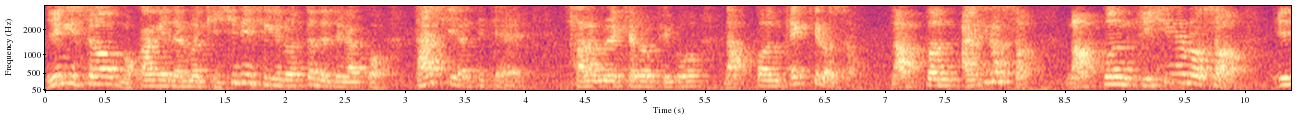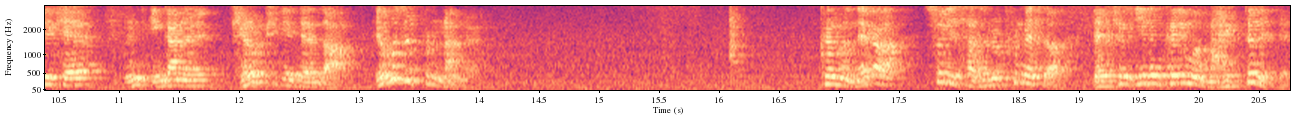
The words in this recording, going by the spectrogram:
여기서 못 가게 되면 귀신의 세계로 떨어져 갖고 다시 어떻게 사람을 괴롭히고 나쁜 액기로서 나쁜 아기로서 나쁜 귀신으로서 이렇게 인간을 괴롭히게 된다. 이것을 풀어난 거야 그러면 내가 수리사설을 풀면서 대충 이런 그림은 많이 들었지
